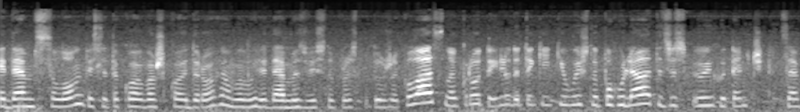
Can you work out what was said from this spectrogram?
Вже йдемо селом після такої важкої дороги. Ми виглядаємо, звісно, просто дуже класно, круто. І люди такі, які вийшли погуляти зі своїх готельчиків. Це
